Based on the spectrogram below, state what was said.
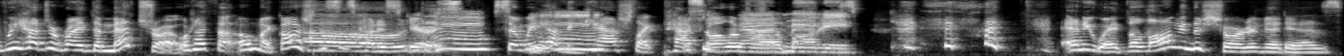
We had to ride the metro, and I thought, oh my gosh, this is kind of Oh, scary. Mm, So we had the cash like packed all over our movie. bodies. anyway, the long and the short of it is,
